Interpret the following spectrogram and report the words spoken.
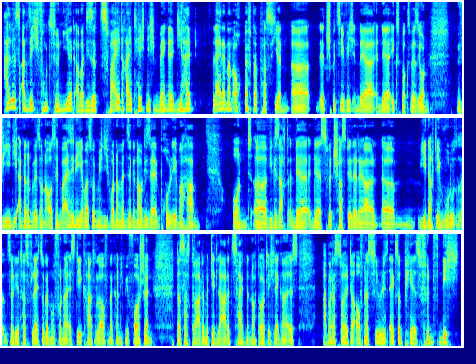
alles an sich funktioniert, aber diese zwei, drei technischen Mängel, die halt leider dann auch öfter passieren, äh, jetzt spezifisch in der in der Xbox-Version. Wie die anderen Versionen aussehen, weiß ich nicht, aber es würde mich nicht wundern, wenn sie genau dieselben Probleme haben. Und äh, wie gesagt, in der in der Switch hast du der äh, je nachdem, wo du es installiert hast, vielleicht sogar nur von einer SD-Karte laufen. Da kann ich mir vorstellen, dass das gerade mit den Ladezeiten noch deutlich länger ist. Aber das sollte auf einer Series X und PS5 nicht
